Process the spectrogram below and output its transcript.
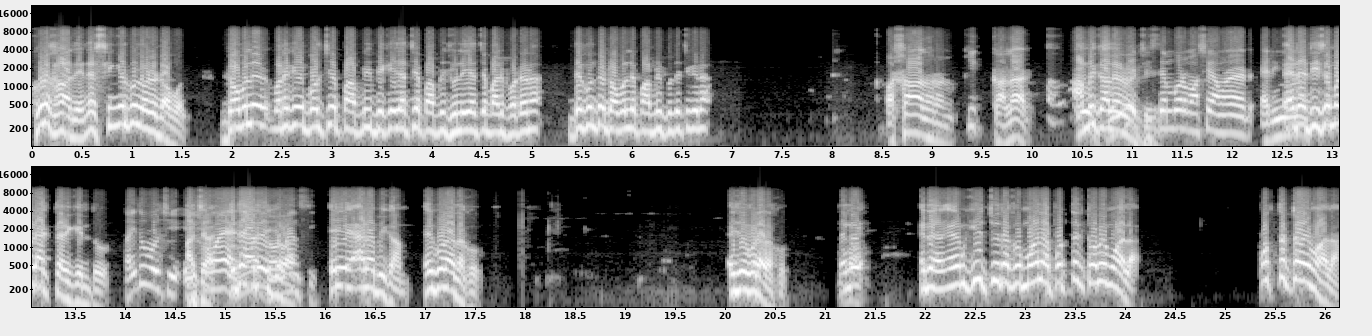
কোনো খাওয়া দেই না। সিঙ্গেল ফুল ওটা ডবল ডবলের অনেকে বলছে পাপড়ি বেঁকে যাচ্ছে পাপড়ি ঝুলে যাচ্ছে বাড়ি ফোটে না। দেখুন তো ডবলে পাপড়ি ফুটেছে কিনা। অসাধারণ। কি কালার আমি কালার রয়েছি। ডিসেম্বর মাসে আমরা এটা ডিসেম্বর এক তারিখ কিন্তু। তাই তো বলছি এই আচ্ছা, সময় এটা আরে এই অ্যারাবিকাম এই গোড়া দেখো। এই যে গোড়া দেখো। তাহলে এটা এরকম কিচ্ছু দেখো ময়লা প্রত্যেক টবে ময়লা। প্রত্যেক টবে ময়লা।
